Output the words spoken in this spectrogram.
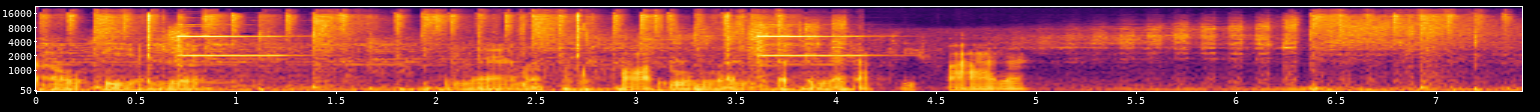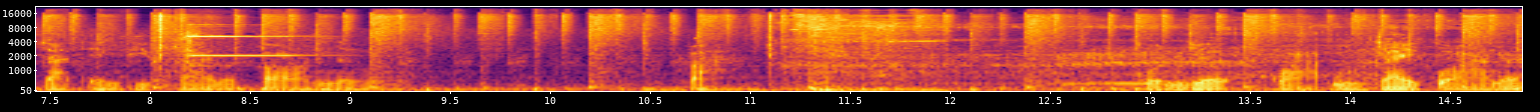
เอาสิอันเนี้ยเห็นไหมาสังเคราะห์รวมกันจะเป็นระดับสีฟ้านะ จัด MP5 มาก่อนหนึ่งป่ะคนเยอะกว่าอุ่นใจกว่านะ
